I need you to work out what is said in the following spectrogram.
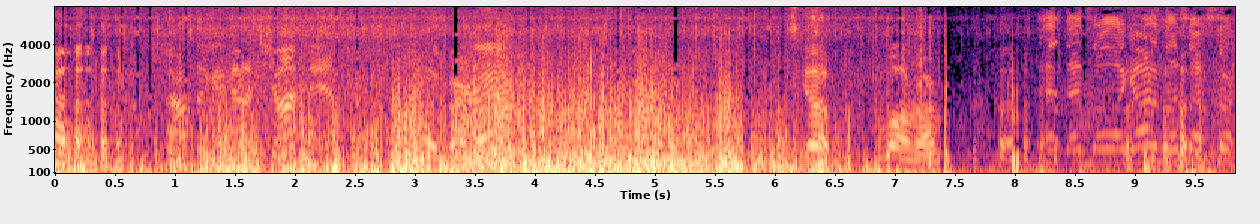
I don't think I got a shot, man. Bear eh? down. Let's go. Come on, Robert. That, that's all I got unless I start.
